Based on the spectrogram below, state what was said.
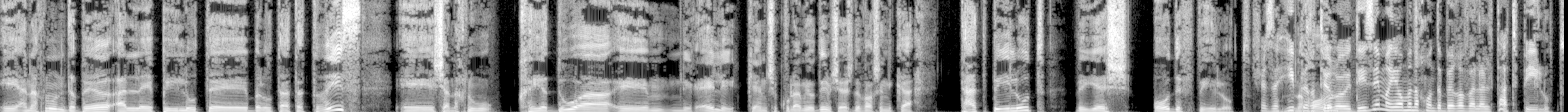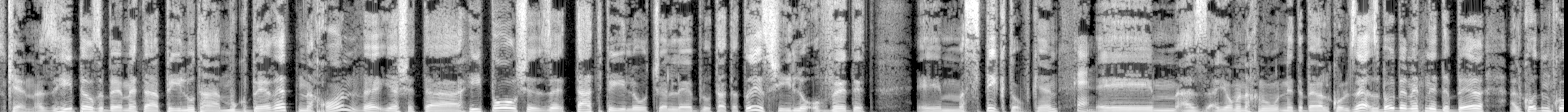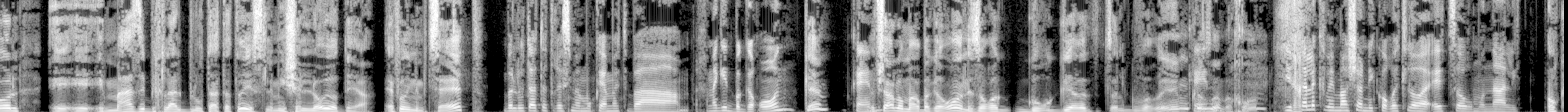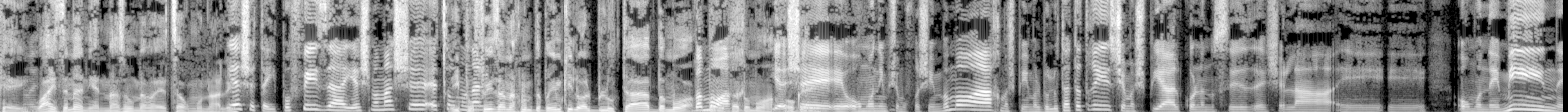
אה, אנחנו נדבר על אה, פעילות אה, בלוטת התריס, אה, שאנחנו כידוע, אה, נראה לי, כן, שכולם יודעים שיש דבר שנקרא תת פעילות, ויש עודף פעילות. שזה היפרטירואידיזם, נכון? היום אנחנו נדבר אבל על תת פעילות. כן, אז היפר זה באמת הפעילות המוגברת, נכון, ויש את ההיפו שזה תת פעילות של אה, בלוטת התריס, שהיא לא עובדת. מספיק טוב, כן? כן. אז היום אנחנו נדבר על כל זה, אז בואי באמת נדבר על קודם כל, מה זה בכלל בלוטת התריס, למי שלא יודע, איפה היא נמצאת? בלוטת התריס ממוקמת ב... איך נגיד? בגרון. כן. כן. אפשר לומר בגרון, אזור הגורגרת אצל גברים כן. כזה, נכון? היא חלק ממה שאני קוראת לו העץ ההורמונלי. אוקיי, okay. וואי, זה מעניין, מה זה אומר העץ ההורמונלי? יש את ההיפופיזה, יש ממש אה, עץ הורמונלי. היפופיזה, אנחנו מדברים כאילו על בלוטה במוח. במוח, במוח. יש okay. אוקיי. אה, הורמונים שמופרשים במוח, משפיעים על בלוטת התריס, שמשפיעה על כל הנושא הזה של ה... הורמוני מין,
